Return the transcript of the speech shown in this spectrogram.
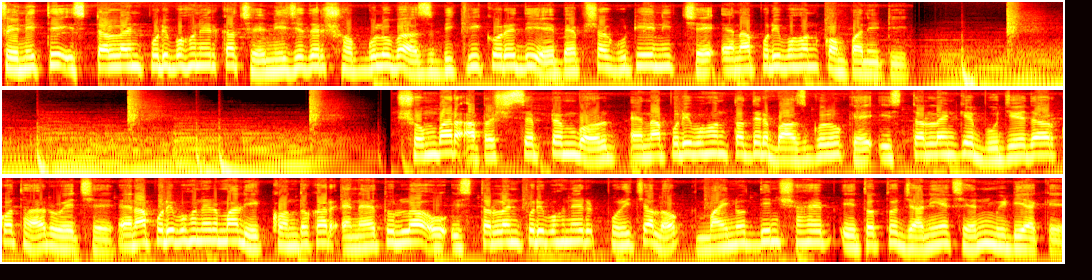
ফেনীতে স্টারলাইন পরিবহনের কাছে নিজেদের সবগুলো বাস বিক্রি করে দিয়ে ব্যবসা গুটিয়ে নিচ্ছে এনা পরিবহন কোম্পানিটি। সোমবার আঠাশ সেপ্টেম্বর এনা পরিবহন তাদের বাসগুলোকে স্টারলাইনকে বুঝিয়ে দেওয়ার কথা রয়েছে। এনা পরিবহনের মালিক খন্দকার এনায়েতুল্লাহ ও স্টারলাইন পরিবহনের পরিচালক মাইনুদ্দিন সাহেব এ তথ্য জানিয়েছেন মিডিয়াকে।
